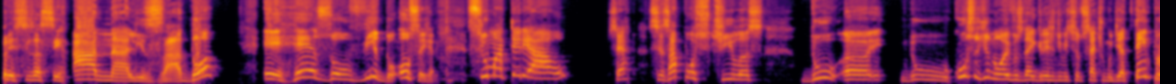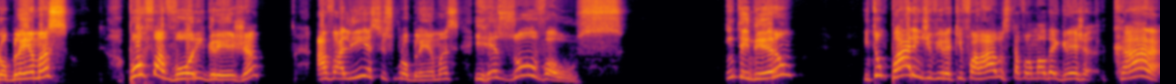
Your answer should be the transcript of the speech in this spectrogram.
precisa ser analisado e resolvido. Ou seja, se o material, certo? Se as apostilas do, uh, do curso de noivos da Igreja Adventista do Sétimo Dia tem problemas, por favor, igreja, avalie esses problemas e resolva-os. Entenderam? Então parem de vir aqui falar, ah, você está falando mal da igreja. Cara,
